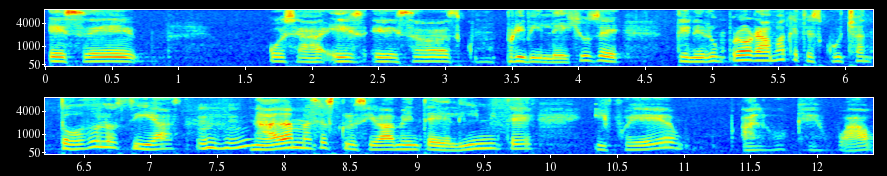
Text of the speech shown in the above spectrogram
ese o sea, es, esos como privilegios de tener un programa que te escuchan todos los días, nada más exclusivamente el límite, y fue algo que, wow.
